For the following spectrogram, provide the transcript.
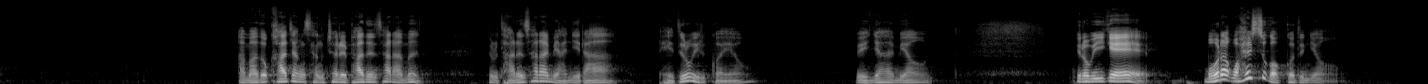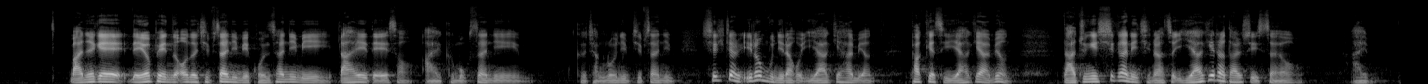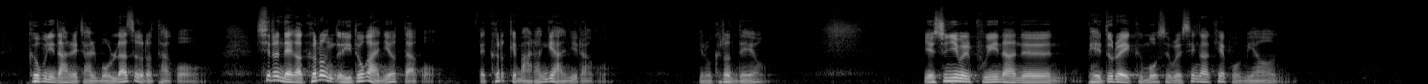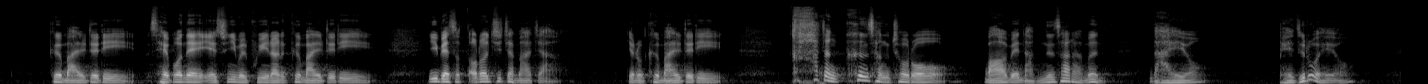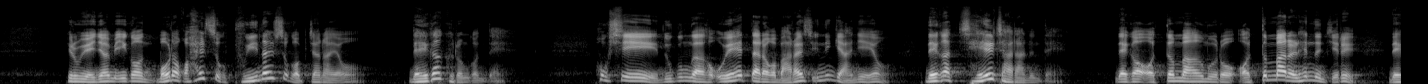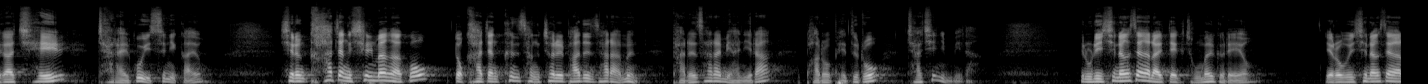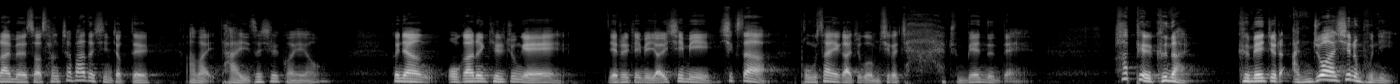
아마도 가장 상처를 받은 사람은 다른 사람이 아니라 베드로일 거예요. 왜냐하면 여러분 이게 뭐라고 할 수가 없거든요. 만약에 내 옆에 있는 어느 집사님이 권사님이 나에 대해서 아그 목사님 그 장로님 집사님 실제로 이런 분이라고 이야기하면 밖에서 이야기하면 나중에 시간이 지나서 이야기라도 할 수 있어요. 아 그분이 나를 잘 몰라서 그렇다고 실은 내가 그런 의도가 아니었다고 그렇게 말한 게 아니라고 이런 그런데요. 예수님을 부인하는 베드로의 그 모습을 생각해 보면 그 말들이 세 번의 예수님을 부인하는 그 말들이 입에서 떨어지자마자 여러분 그 말들이 가장 큰 상처로 마음에 남는 사람은 나예요. 베드로예요. 여러분 왜냐하면 이건 뭐라고 할 수가 부인할 수가 없잖아요. 내가 그런 건데 혹시 누군가가 오해했다라고 말할 수 있는 게 아니에요. 내가 제일 잘 아는데 내가 어떤 마음으로 어떤 말을 했는지를 내가 제일 잘 알고 있으니까요. 실은 가장 실망하고 또 가장 큰 상처를 받은 사람은 다른 사람이 아니라 바로 베드로 자신입니다. 우리 신앙생활 할 때 정말 그래요. 여러분 신앙생활 하면서 상처 받으신 적들 아마 다 있으실 거예요. 그냥 오가는 길 중에 예를 들면 열심히 식사 봉사해가지고 음식을 잘 준비했는데 하필 그날 그 메뉴를 안 좋아하시는 분이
